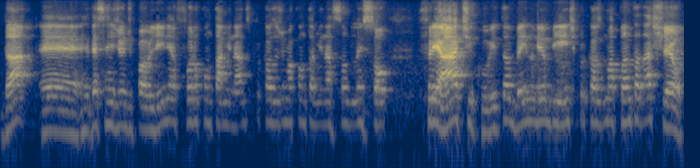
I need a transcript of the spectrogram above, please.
da, é, dessa região de Paulínia foram contaminados por causa de uma contaminação do lençol freático e também no meio ambiente por causa de uma planta da Shell.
